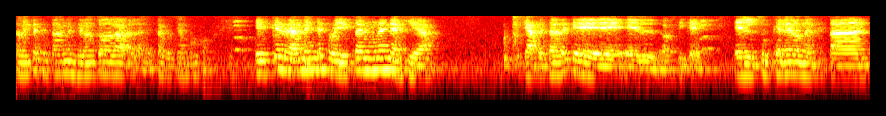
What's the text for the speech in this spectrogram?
Ahorita que estaban mencionando toda la, la- esta cuestión, Cuco, es que realmente proyectan una energía que a pesar de que el, o sí que el subgénero en el que están,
